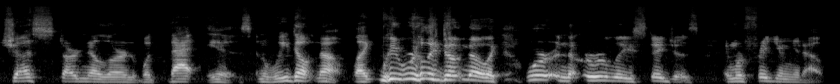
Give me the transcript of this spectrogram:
just starting to learn what that is. And we don't know. Like, we really don't know. Like, we're in the early stages and we're figuring it out.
